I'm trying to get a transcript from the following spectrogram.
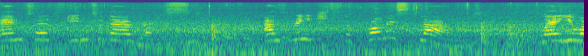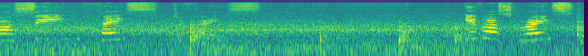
entered into their rest and reached the promised land where you are seen face to face. Give us grace to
